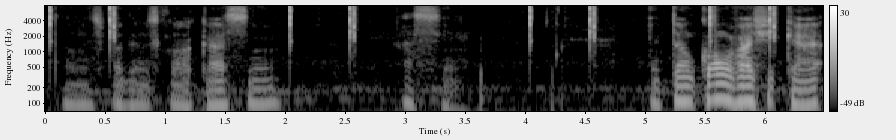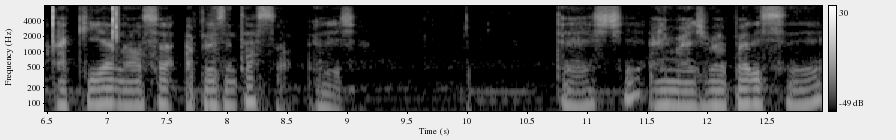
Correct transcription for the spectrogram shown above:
Então nós podemos colocar assim, assim. Então como vai ficar aqui a nossa apresentação? Veja. Teste, a imagem vai aparecer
